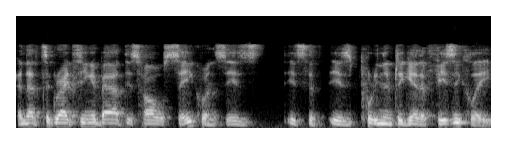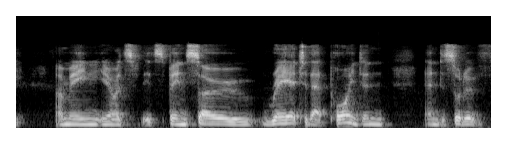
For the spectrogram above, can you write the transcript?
and that's the great thing about this whole sequence is is the is putting them together physically. I mean, you know, it's it's been so rare to that point, and and to sort of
